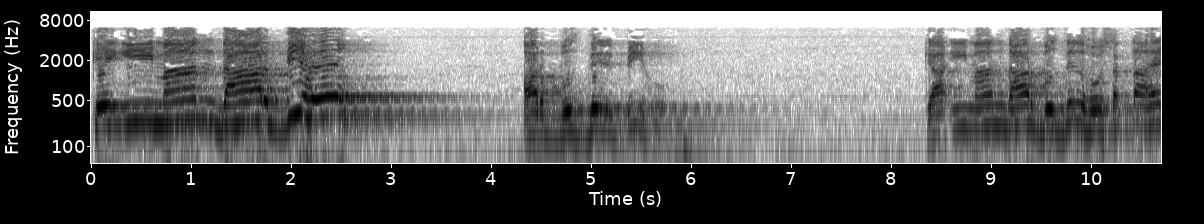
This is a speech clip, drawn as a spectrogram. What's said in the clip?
کہ ایماندار بھی ہو اور بزدل بھی ہو؟ کیا ایماندار بزدل ہو سکتا ہے؟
